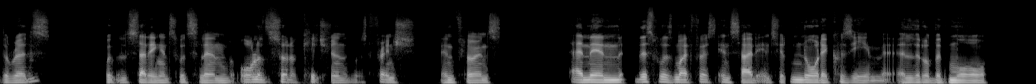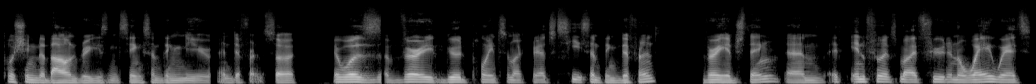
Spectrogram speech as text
The mm-hmm. Ritz, studying in Switzerland, all of the sort of kitchen was French influence. And then this was my first insight into Nordic cuisine, a little bit more pushing the boundaries and seeing something new and different. So it was a very good point in my career to see something different, very interesting. And it influenced my food in a way where it's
